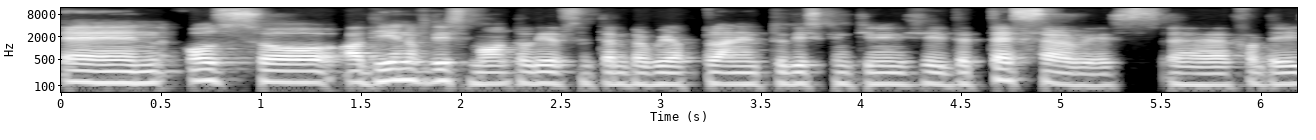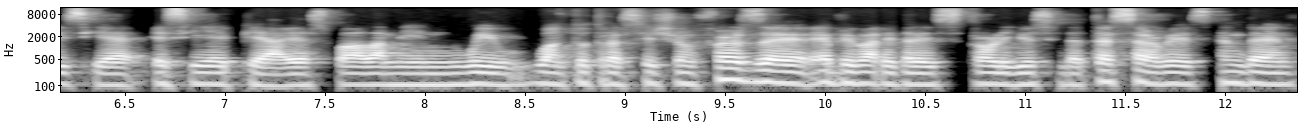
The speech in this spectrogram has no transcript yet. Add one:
and also at the end of this month, early of September, we are planning to discontinue the test service uh, for the EZ, API as well. I mean, we want to transition first uh, everybody that is probably using the test service, and then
